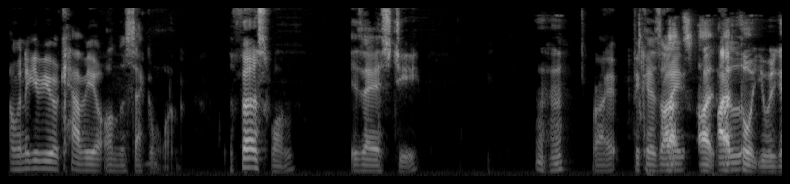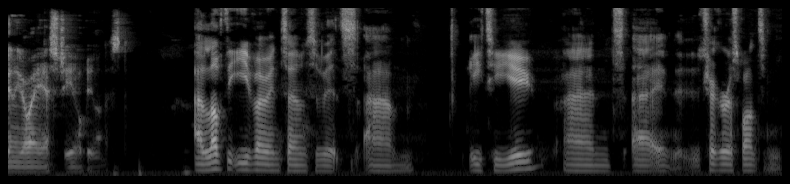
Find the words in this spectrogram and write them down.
I'm going to give you a caveat on the second one. The first one is ASG, Mm-hmm. Right? Because I, I, I, I- thought you were going to go ASG. I'll be honest. I love the Evo in terms of its um, ETU and uh, trigger response and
